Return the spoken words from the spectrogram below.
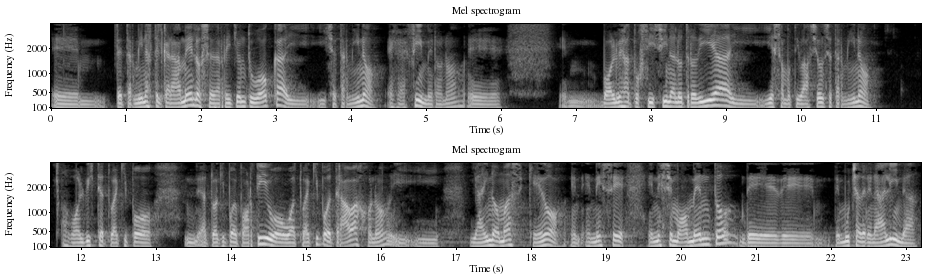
Em, te terminaste el caramelo, se derritió en tu boca y, se terminó. Es efímero, ¿no? Eh, em, volves a tu oficina el otro día y esa motivación se terminó o volviste a tu equipo, a tu equipo deportivo o a tu equipo de trabajo, ¿no? Y, ahí nomás quedó, en, ese, en ese momento de, mucha adrenalina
